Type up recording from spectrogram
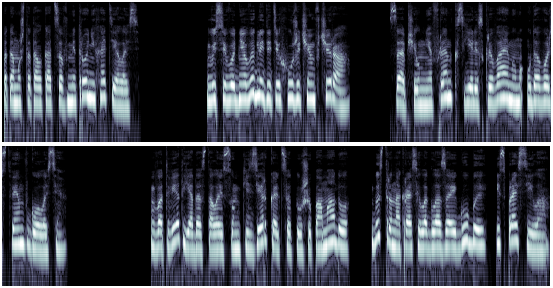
потому что толкаться в метро не хотелось. «Вы сегодня выглядите хуже, чем вчера», — сообщил мне Фрэнк с еле скрываемым удовольствием в голосе. В ответ я достала из сумки зеркальце, тушь и помаду, быстро накрасила глаза и губы и спросила.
